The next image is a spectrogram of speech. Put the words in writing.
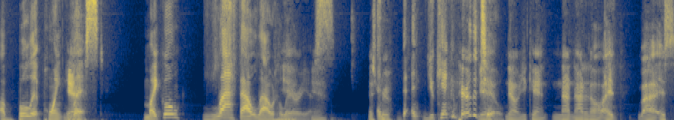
a bullet point Yeah. list. Michael laugh out loud Yeah, hilarious. that's true And, th- and you can't compare the Yeah. two. No, you can't. Not not at all. I uh, it's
